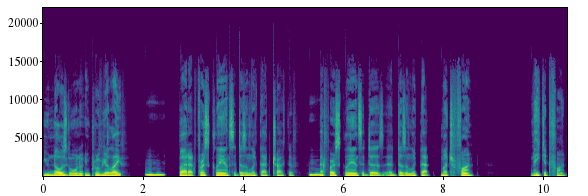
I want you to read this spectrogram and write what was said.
you know is going to improve your life, Mhm. but at first glance it doesn't look that attractive. Mhm. At first glance it does it doesn't look that much fun. Make it fun.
